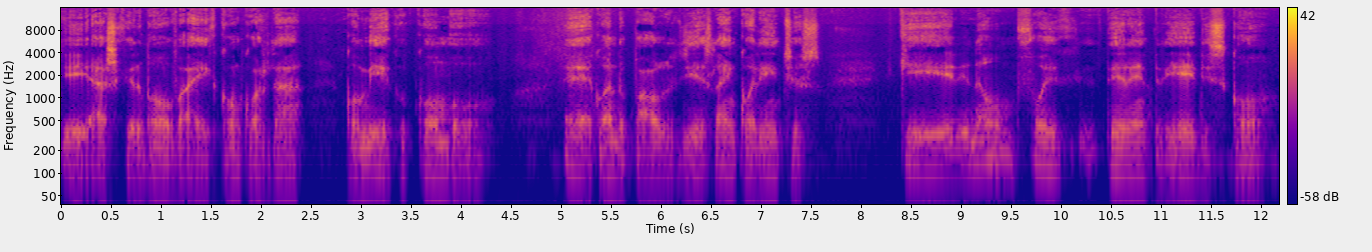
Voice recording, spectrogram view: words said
e acho que o irmão vai concordar comigo, como é, quando Paulo diz lá em Coríntios que ele não foi ter entre eles com,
